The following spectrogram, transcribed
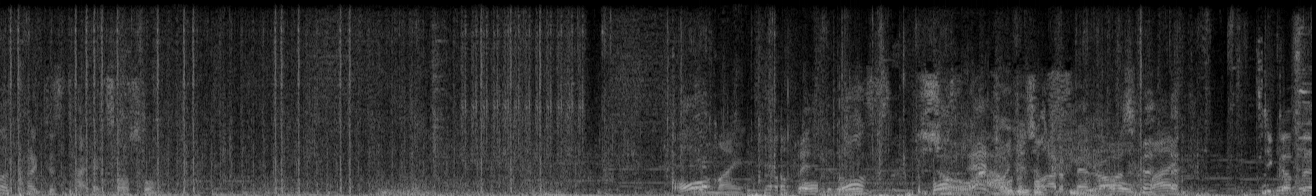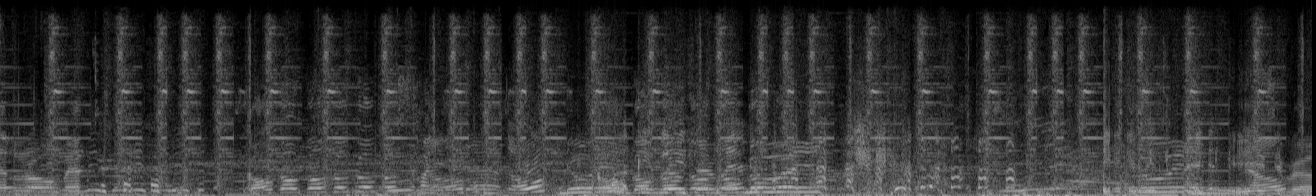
wanna practice tactics also. Oh my. Oh, boss! So, Boss, how edge. does it Out of feel? bed, Oh Ross. my. Chica Ferro, man. Go, go, go, go, go, go. Kanye. Do it. Go, go, go, go, go, go. Do it. Easy, bro.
